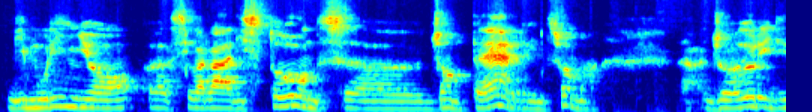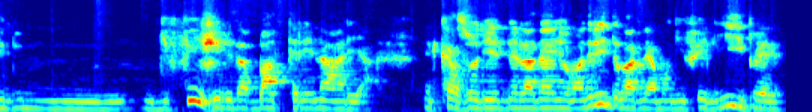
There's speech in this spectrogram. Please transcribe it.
di Mourinho uh, si parlava di Stones, uh, John Terry, insomma giocatori di, mh, difficili da battere in aria. Nel caso di, dell'Atletico Madrid parliamo di Felipe, eh,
